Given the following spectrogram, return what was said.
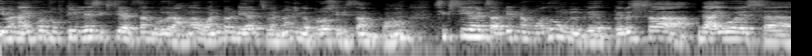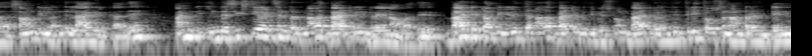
ஈவன் ஐஃபோன் ஃபிஃப்டீன்லேயே சிக்ஸ்டி ஹர்ட்ஸ் தான் கொடுக்குறாங்க. ஒன் டுவெண்ட்டி ஹர்ட்ஸ் வேணும்னா நீங்கள் ப்ரோ சீரிஸ் தான் போகணும். சிக்ஸ்டி ஹர்ட்ஸ் அப்படின்னும் போது உங்களுக்கு பெருசாக இந்த ஐஓஎஸ் செவன்டீனில் வந்து லேக் இருக்காது. அண்ட் இந்த சிக்ஸ்டி ஹர்ட்ஸ்ன்றதுனால பேட்டரியும் ட்ரெயின் ஆகாது. பேட்டரி டாபிக் இழுத்தனால பேட்டரி பற்றி பேசுகிறோம் பேட்டரி வந்து three thousand hundred and ten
